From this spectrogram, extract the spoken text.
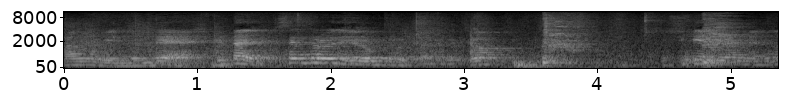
방법이 있는데 일단 센트로이드 여러분 들었잖아요 그죠? 쉽게 얘기하면은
